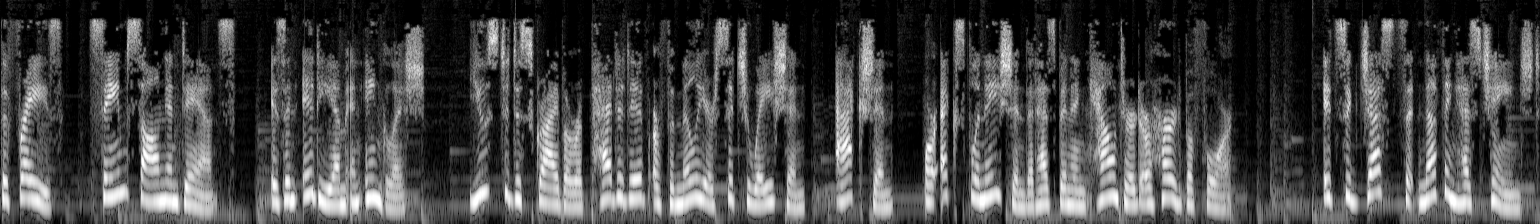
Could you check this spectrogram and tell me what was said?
The phrase, same song and dance, is an idiom in English, used to describe a repetitive or familiar situation, action, or explanation that has been encountered or heard before. It suggests that nothing has changed,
